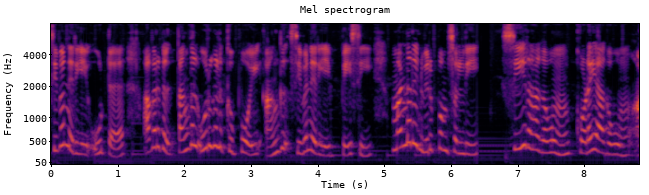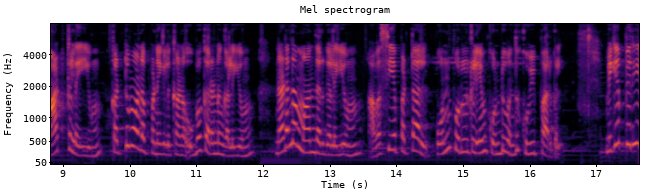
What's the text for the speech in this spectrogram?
சிவநெறியை ஊட்ட அவர்கள் தங்கள் ஊர்களுக்கு போய் அங்கு சிவநெறியை பேசி மன்னரின் விருப்பம் சொல்லி சீராகவும் கொடையாகவும் ஆட்களையும் கட்டுமான பணிகளுக்கான உபகரணங்களையும் நடன மாந்தர்களையும் அவசியப்பட்டால் பொன் பொருள்களையும் கொண்டு வந்து குவிப்பார்கள். மிகப்பெரிய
